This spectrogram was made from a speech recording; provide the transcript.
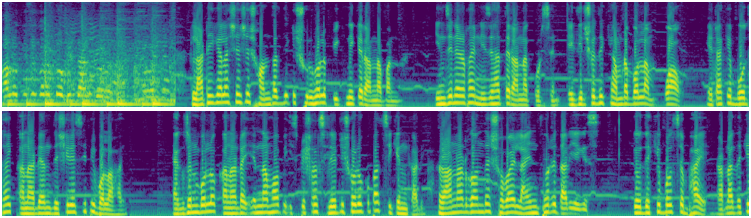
ভালো কিছু করে তৌফিক দান করুন। লাঠি খেলা শেষে সন্ধ্যার দিকে শুরু হলো পিকনিকের রান্না বান্না ইঞ্জিনিয়ার ভাই নিজে হাতে রান্না করছেন। এই দৃশ্য দেখে আমরা বললাম, ওয়াও, এটাকে বোধহয় কানাডিয়ান দেশি রেসিপি বলা হয়। একজন বলল, কানাডায় এর নাম হবে special Sylheti Shailkupa chicken curry রান্নার গন্ধে সবাই লাইন ধরে দাঁড়িয়ে গেছে। কেউ দেখে বলছে, ভাই, রান্না দেখে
